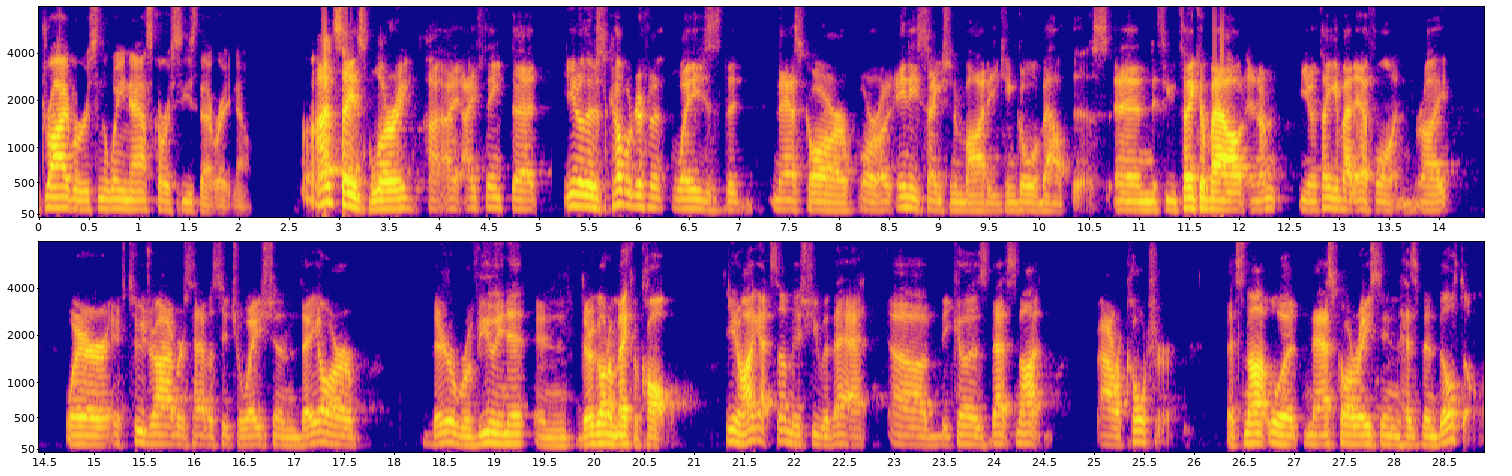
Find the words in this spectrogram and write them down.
drivers and the way NASCAR sees that right now? I'd say it's blurry. I, I think that, you know, there's a couple different ways that NASCAR or any sanctioning body can go about this. And if you think about, and I'm, you know, thinking about F1, right? Where if two drivers have a situation, they are, they're reviewing it and they're going to make a call. You know, I got some issue with that uh, because that's not our culture. That's not what NASCAR racing has been built on.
